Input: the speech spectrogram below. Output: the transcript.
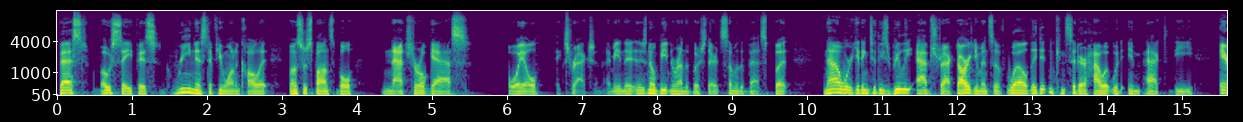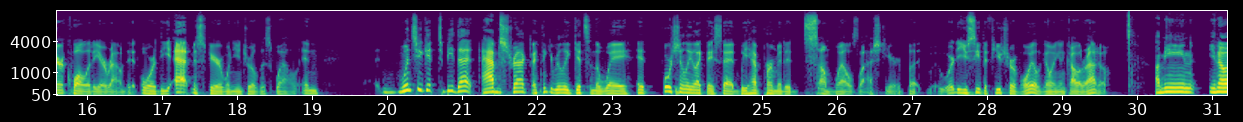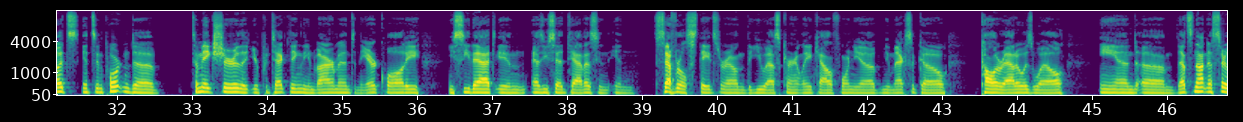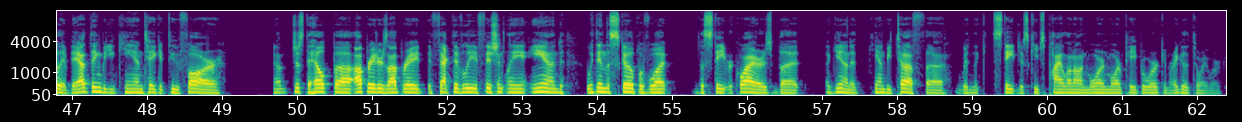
best, most safest, greenest, if you want to call it, most responsible natural gas, oil, extraction. I mean, there's no beating around the bush there. It's some of the best. But now we're getting to these really abstract arguments of, well, they didn't consider how it would impact the air quality around it or the atmosphere when you drill this well. And once you get to be that abstract, I think it really gets in the way. It fortunately, like they said, we have permitted some wells last year, but where do you see the future of oil going in Colorado? I mean, you know, it's it's important to to make sure that you're protecting the environment and the air quality. You see that in, as you said, Tavis, in, in several states around the U.S. currently California, New Mexico, Colorado as well. And um, that's not necessarily a bad thing, but you can take it too far. Now, just to help uh, operators operate effectively, efficiently, and within the scope of what the state requires. But again, it can be tough uh, when the state just keeps piling on more and more paperwork and regulatory work.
